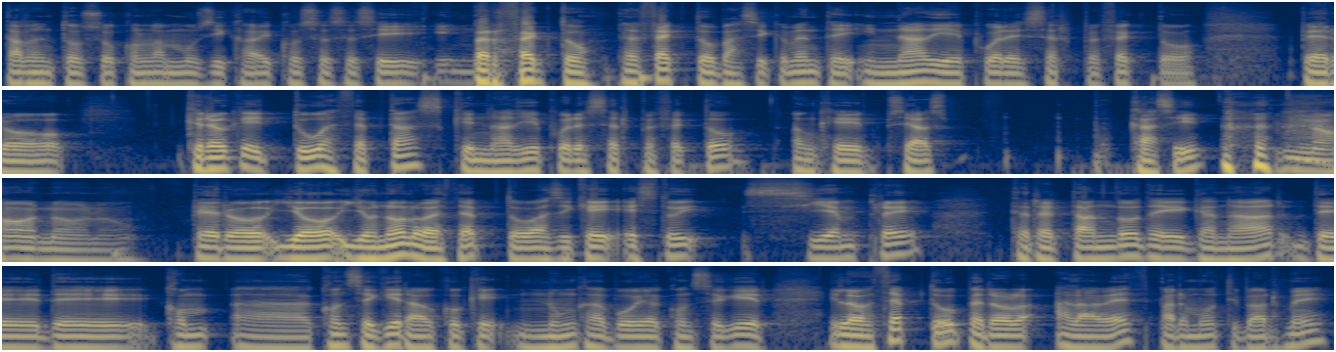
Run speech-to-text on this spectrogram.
talentoso con la música y cosas así. perfecto. Perfecto, básicamente, y nadie puede ser perfecto, pero creo que tú aceptas que nadie puede ser perfecto, aunque seas casi. No, no, no. Pero yo, yo no lo acepto, así que estoy siempre tratando de ganar, de, de ah, conseguir algo que nunca voy a conseguir. Y lo acepto, pero a la vez, para motivarme,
